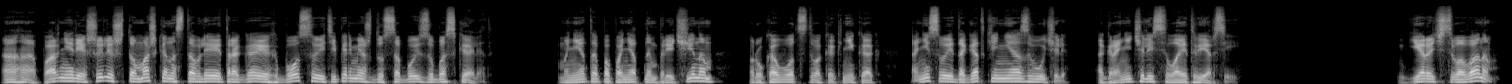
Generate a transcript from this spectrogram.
«Ага, парни решили, что Машка наставляет рога их боссу и теперь между собой зубоскалят. Мне-то по понятным причинам, руководство как-никак, они свои догадки не озвучили, ограничились лайт-версией. «Герыч с Вованом?»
